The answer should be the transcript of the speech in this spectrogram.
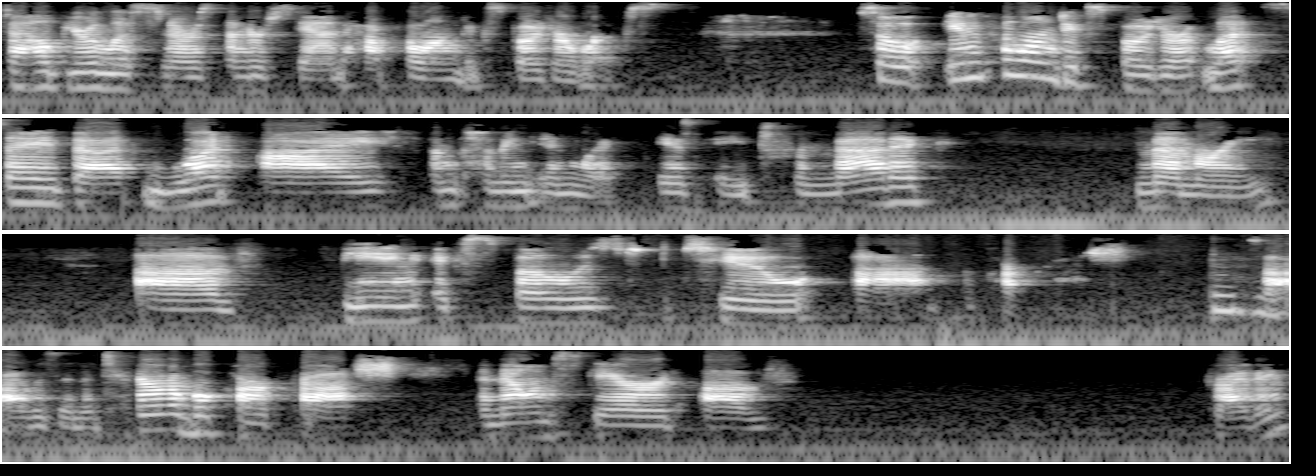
to help your listeners understand how prolonged exposure works. So, in prolonged exposure, let's say that what I am coming in with is a traumatic memory of being exposed to uh, a car crash. Mm-hmm. So, I was in a terrible car crash, and now I'm scared of driving.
